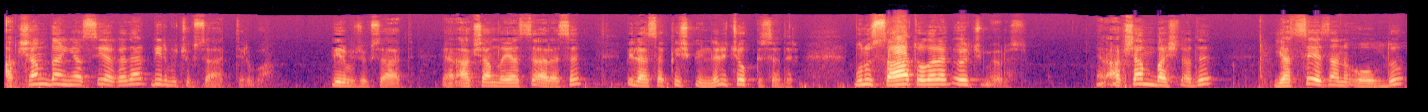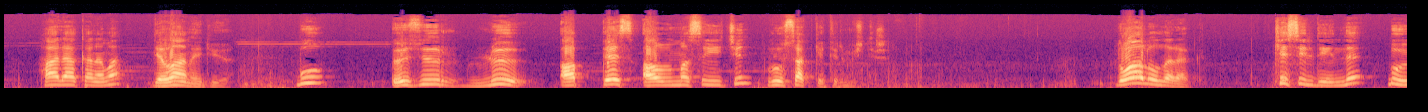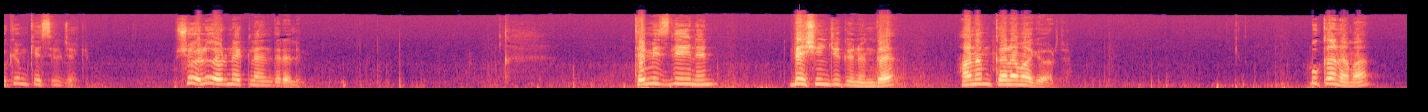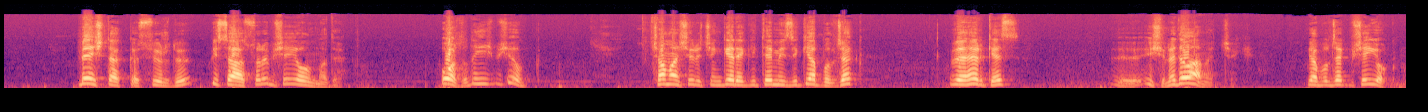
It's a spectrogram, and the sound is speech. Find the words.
Akşamdan yatsıya kadar bir buçuk saattir bu. Bir buçuk saat. Yani akşamla yatsı arası bilhassa kış günleri çok kısadır. Bunu saat olarak ölçmüyoruz. Yani akşam başladı, yatsı ezanı oldu, hala kanama devam ediyor. Bu özürlü abdest alması için ruhsat getirmiştir doğal olarak kesildiğinde bu hüküm kesilecek. Şöyle örneklendirelim. Temizliğinin beşinci gününde hanım kanama gördü. Bu kanama beş dakika sürdü. Bir saat sonra bir şey olmadı. Ortada hiçbir şey yok. Çamaşır için gerekli temizlik yapılacak ve herkes e, işine devam edecek. Yapılacak bir şey yok.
